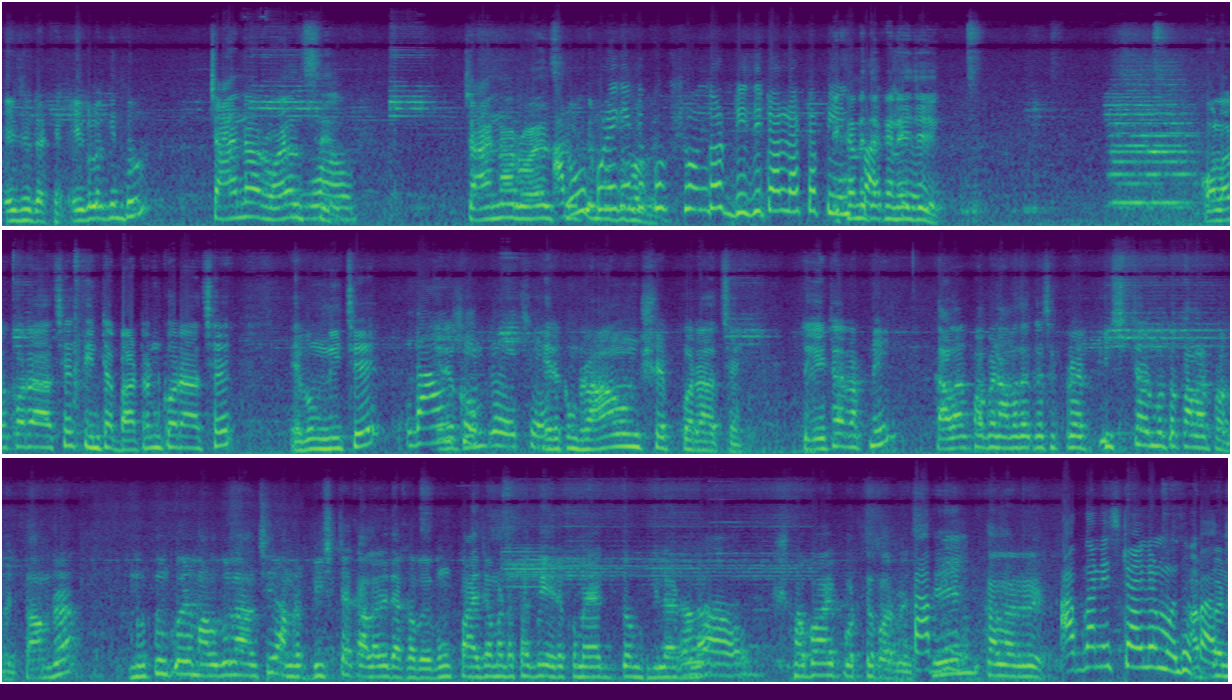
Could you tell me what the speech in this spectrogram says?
এই যে দেখেন এগুলো কিন্তু China royal silk. China royal আর উপরে কিন্তু খুব সুন্দর ডিজিটাল একটা প্রিন্ট এখানে দেখেন এই যে কলার করা আছে তিনটা বাটন করা আছে এবং নিচে এরকম রয়েছে। এরকম রাউন্ড শেপ করা আছে। তো এটার আপনি কালার পাবেন আমাদের কাছে প্রায় বিশটার মতো কালার পাবেন। তো আমরা নতুন করে মালগুলো আনছি আমরা বিশটা কালারে দেখাবো এবং পায়জামাটা থাকবে এরকম একদম ঢিলা ঢালা। সবাই পড়তে পারবেন সেম কালারের আফগানি স্টাইলের মধ্যে পাচ্ছ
